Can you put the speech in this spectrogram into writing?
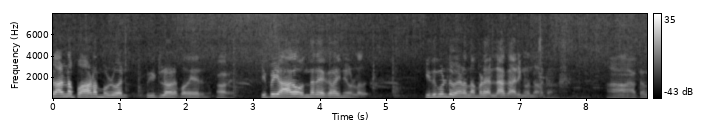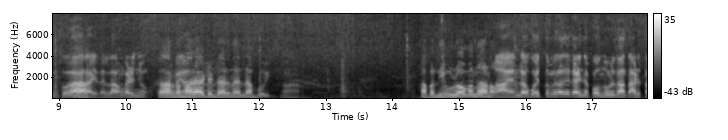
കാണുന്ന പാടം മുഴുവൻ വീട്ടിലെ വകയായിരുന്നു അതെ. ഇപ്പോൾ ഈ ആകെ ഒന്നര ഏക്കർ ഇനിയുള്ളത്. ഇതും കൊണ്ട് വേണം നമ്മുടെ എല്ലാ കാര്യങ്ങളും നടക്കാൻ. ഇതെല്ലാം കഴിഞ്ഞു. കാരണന്മാരായിട്ടുണ്ടായിരുന്ന എല്ലാം പോയി. അപ്പൊ നീ ഉഴവാൻ വന്നതാണോ? ആ എന്റെ കൊയ്ത്തും ഇതൊക്കെ കഴിഞ്ഞപ്പോ ഒന്ന് ഉഴുതാ. അടുത്ത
